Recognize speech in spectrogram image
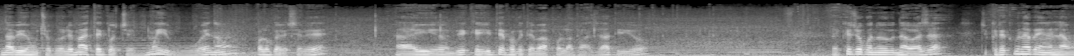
No ha habido mucho problema. Este coche es muy bueno, por lo que se ve. Ahí tienes que irte porque te vas por la valla, tío. Es que yo cuando una valla, yo creo que una vez en la,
